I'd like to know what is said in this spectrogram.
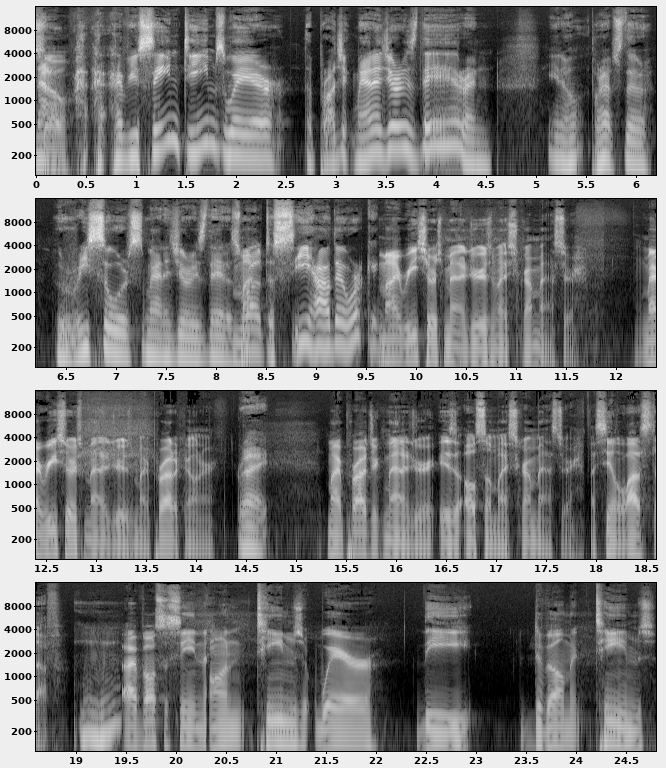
Now, So have you seen teams where the project manager is there and, you know, perhaps the resource manager is there as My- well to see how they're working? my resource manager is my Scrum Master. My resource manager is my product owner. right. My project manager is also my scrum master. I've seen a lot of stuff. hmm I've also seen on teams where the development teams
